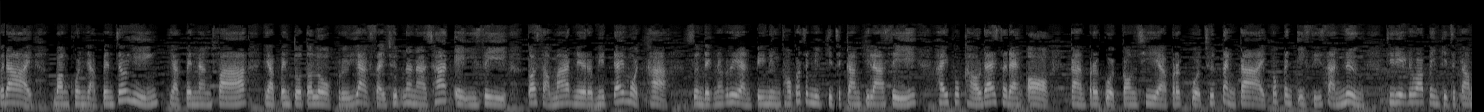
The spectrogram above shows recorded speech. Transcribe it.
ก็ได้ บางคนอยากเป็นเจ้าหญิง อยากเป็นนางฟ้า อยากเป็นตัวตลก หรืออยากใส่ชุดนานาชาติ AEC ก็สามารถเนรมิตได้หมดค่ะ ส่วนเด็กนักเรียนปีหนึ่งเขาก็จะมีกิจกรรมกีฬาสี ให้พวกเขาได้แสดงออก การประกวดกองเชียร์ประกวดชุดแต่งกาย ก็เป็นอีกสีสันหนึ่ง ที่เรียกได้ว่าเป็นกิจกรรม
